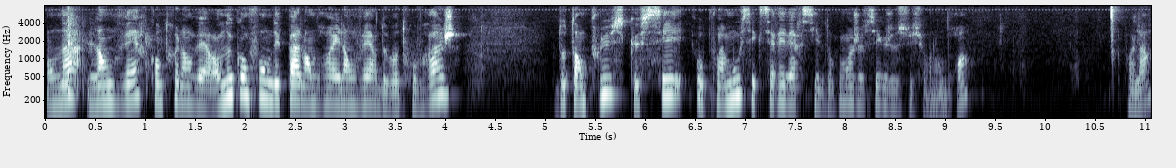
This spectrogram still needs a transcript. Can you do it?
on a l'envers contre l'envers. Alors, ne confondez pas l'endroit et l'envers de votre ouvrage, d'autant plus que c'est au point mousse et que c'est réversible. Donc, moi, je sais que je suis sur l'endroit. Voilà.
